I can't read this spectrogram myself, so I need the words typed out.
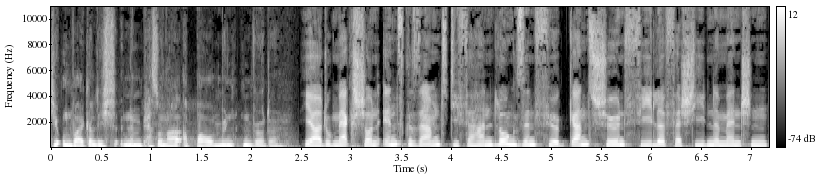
die unweigerlich in einem Personalabbau münden würde. Ja, du merkst schon insgesamt, die Verhandlungen sind für ganz schön viele verschiedene Menschen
